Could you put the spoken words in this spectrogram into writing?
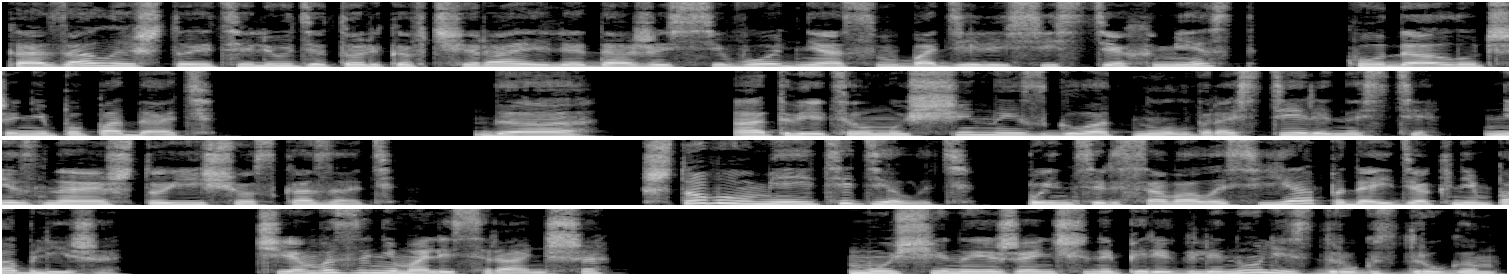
Казалось, что эти люди только вчера или даже сегодня освободились из тех мест, куда лучше не попадать. «Да», — ответил мужчина и сглотнул в растерянности, не зная, что еще сказать. «Что вы умеете делать?» Поинтересовалась я, подойдя к ним поближе. «Чем вы занимались раньше?» Мужчины и женщины переглянулись друг с другом,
